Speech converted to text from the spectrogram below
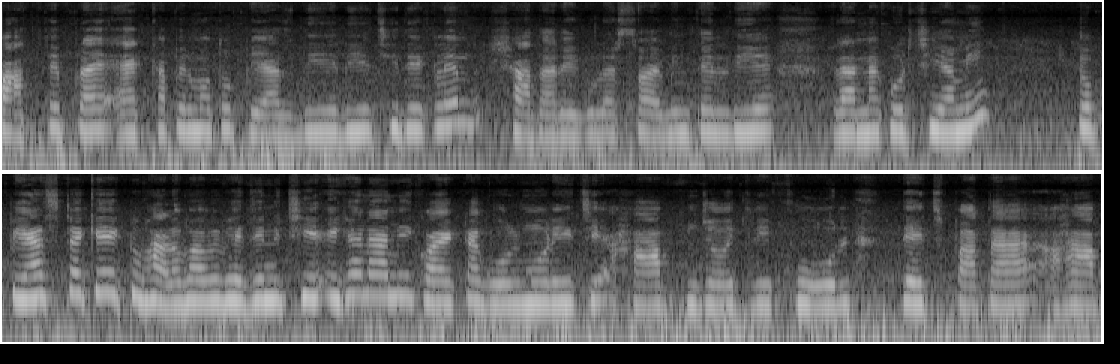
পাত্রে প্রায় এক কাপের মতো পেঁয়াজ দিয়ে দিয়েছি, দেখলেন? সাদা রেগুলার সয়াবিন তেল দিয়ে রান্না করছি আমি। তো পেঁয়াজটাকে একটু ভালোভাবে ভেজে নিচ্ছি। এখানে আমি কয়েকটা গোলমরিচ, হাফ জয়ত্রী ফুল, তেজপাতা, হাফ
